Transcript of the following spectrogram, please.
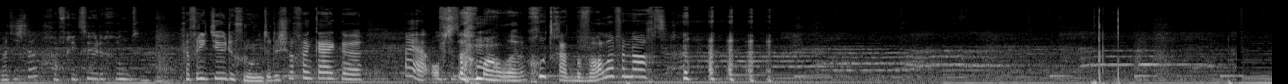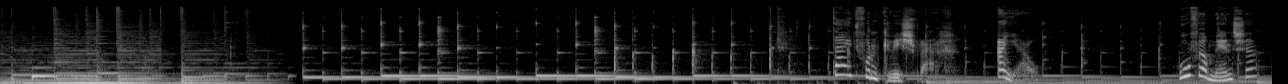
Wat is dat? Gefrituurde groenten. Gefrituurde groenten. Dus we gaan kijken nou ja, of het allemaal goed gaat bevallen vannacht. voor een quizvraag aan jou. Hoeveel mensen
